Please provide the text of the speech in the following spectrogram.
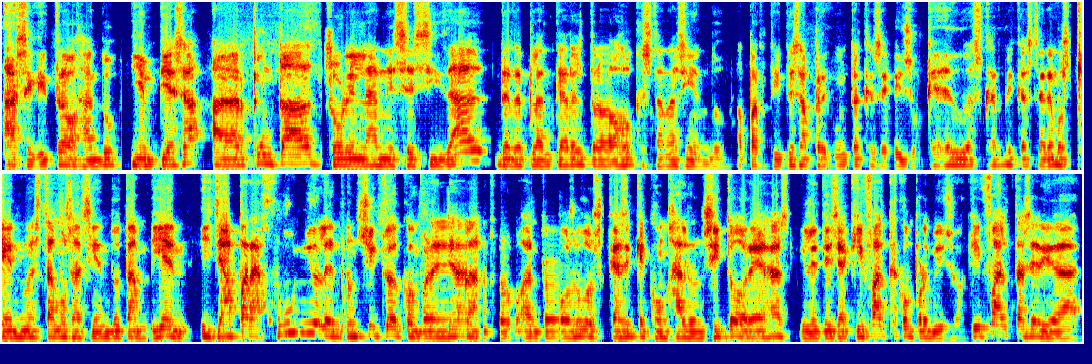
a seguir trabajando y empieza a dar puntadas sobre la necesidad de replantear el trabajo que están haciendo a partir de esa pregunta que se hizo, ¿qué deudas kármicas tenemos? ¿Qué no estamos haciendo tan bien? Y ya para junio les da un ciclo de conferencias los antropólogos casi que con jaloncito de orejas y les dice, aquí falta compromiso, aquí falta seriedad,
